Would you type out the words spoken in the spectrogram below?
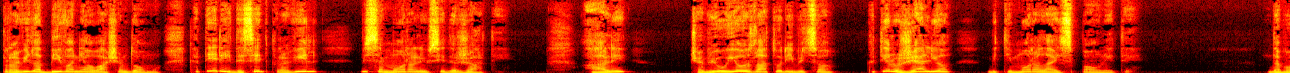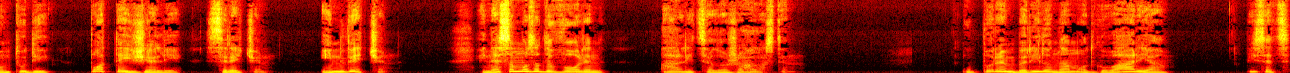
pravila bivanja v vašem domu, katerih deset pravil bi se morali vsi držati. Ali če bi ujel zlato ribico, katero željo bi ti morala izpolniti da bom tudi po tej želji srečen in večen, in ne samo zadovoljen ali celo žalosten. V prvem berilu nam odgovarja pisec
